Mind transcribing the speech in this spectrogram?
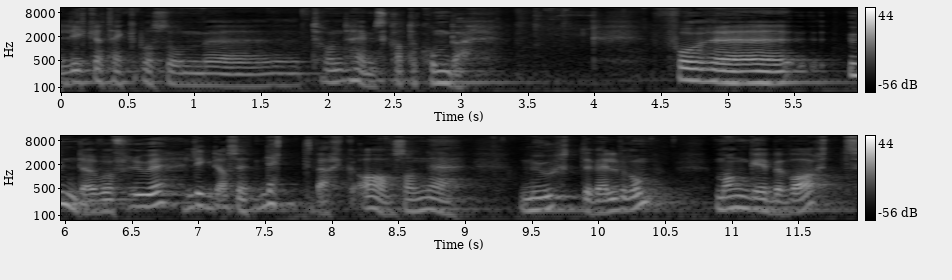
liker å tenke på som eh, Trondheims katakomber. For eh, under Vår Frue ligger det altså et nettverk av sånne murte hvelvrom. Mange er bevart,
